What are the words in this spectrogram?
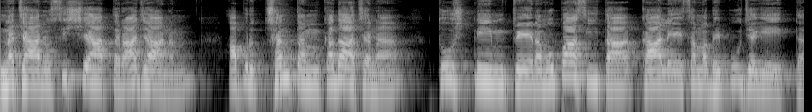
నచాను శిష్యాత్ రాజానం అపృచ్ఛంతం కదాచన తూష్ణీం త్వేనముపాసీత కాలే సమభిపూజయేత్.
